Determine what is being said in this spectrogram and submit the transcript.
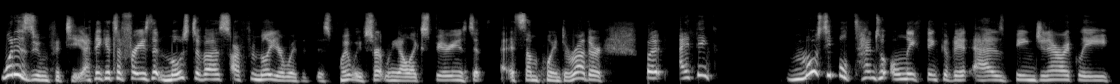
what is Zoom fatigue? I think it's a phrase that most of us are familiar with at this point. We've certainly all experienced it at some point or other. But I think most people tend to only think of it as being generically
